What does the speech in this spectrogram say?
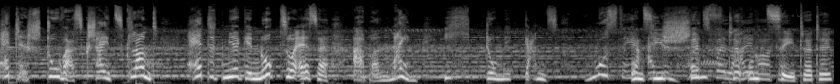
Hättest du was Gescheites gelernt, hättet mir genug zu essen. Aber nein, ich dumme Gans musste ja Und sie schimpfte und zeterte,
